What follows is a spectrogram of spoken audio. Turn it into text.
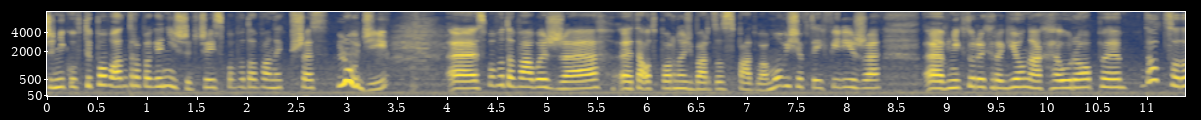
czynników typowo antropogenicznych, czyli spowodowanych przez ludzi, e, spowodowały, że e, ta odporność bardzo spadła. Mówi się w tej chwili, że e, w niektórych regionach Europy, no co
